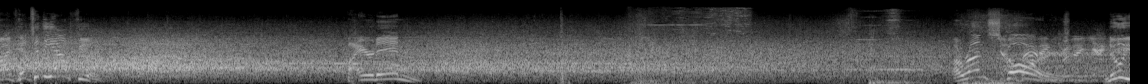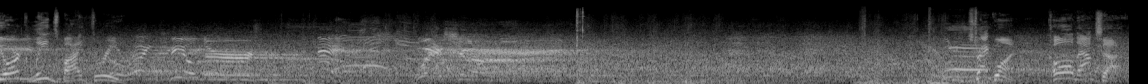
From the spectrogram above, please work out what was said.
drive hit to the outfield. Fired in. A run scores. New York leads by three. Strike one. Called outside.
